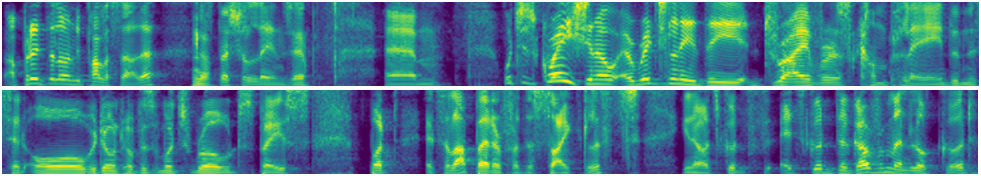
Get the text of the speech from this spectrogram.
a Printaloni Palasa, yeah? Yeah. special lanes, yeah. Um, which is great, you know. Originally, the drivers complained and they said, "Oh, we don't have as much road space," but it's a lot better for the cyclists. You know, it's good. It's good. The government look good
